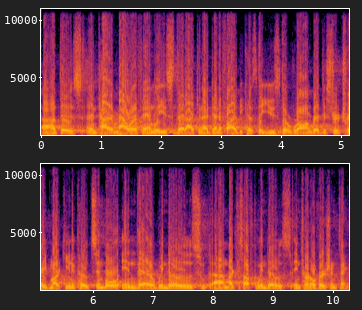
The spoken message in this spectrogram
Uh, there's entire malware families that I can identify because they use the wrong registered trademark Unicode symbol in their Windows, uh, Microsoft Windows internal version thing.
